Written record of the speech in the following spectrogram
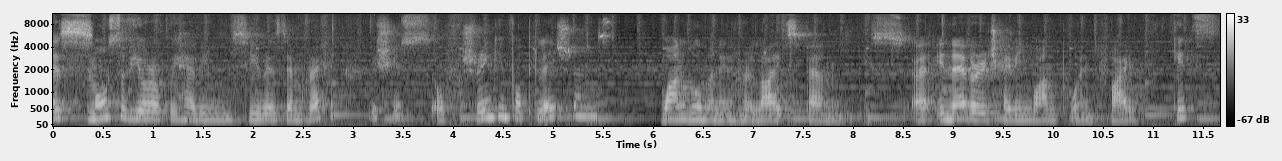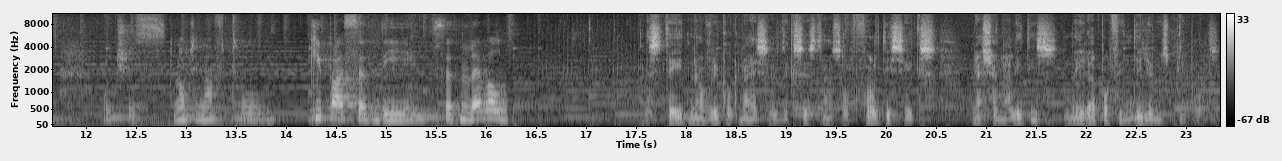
As most of Europe, we have in serious demographic issues of shrinking populations. One woman in her lifespan is, uh, in average, having 1.5 kids, which is not enough to keep us at the certain level. The state now recognizes the existence of 36 nationalities made up of indigenous peoples.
